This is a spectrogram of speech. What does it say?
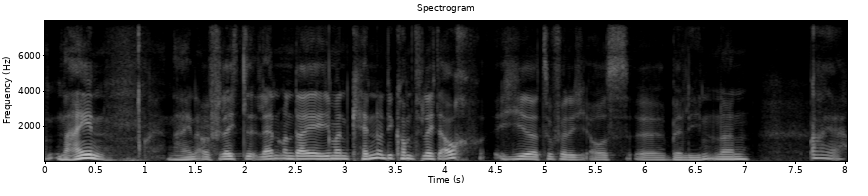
Nein, nein, aber vielleicht lernt man da ja jemanden kennen und die kommt vielleicht auch hier zufällig aus äh, Berlin. Und dann, Ah ja,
